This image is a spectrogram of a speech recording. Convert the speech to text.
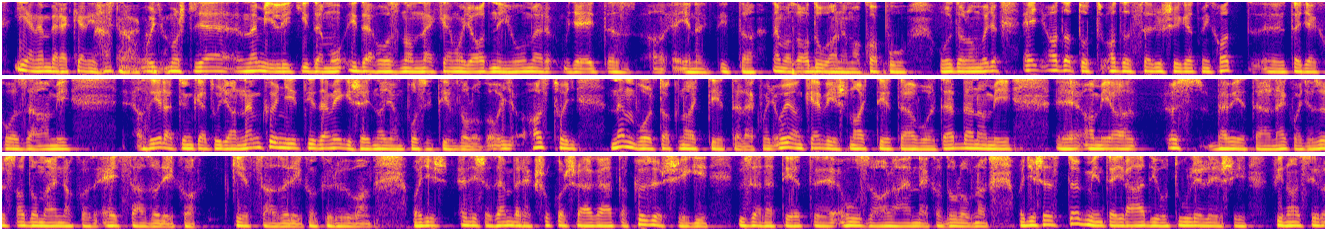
Ilyen emberekkel én hát, is hogy most ugye nem illik ide, idehoznom nekem, hogy adni jó, mert ugye itt ez, a, én itt a, nem az adó, hanem a kapu oldalon vagyok. Egy adatot, adatszerűséget még hadd tegyek hozzá, ami az életünket ugyan nem könnyíti, de mégis egy nagyon pozitív dolog. Hogy azt, hogy nem voltak nagy tételek, vagy olyan kevés nagy tétel volt ebben, ami, eh, ami a összbevételnek, vagy az összadománynak az egy százaléka két százaléka körül van. Vagyis ez is az emberek sokaságát, a közösségi üzenetét eh, húzza alá ennek a dolognak. Vagyis ez több, mint egy rádió túlélési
